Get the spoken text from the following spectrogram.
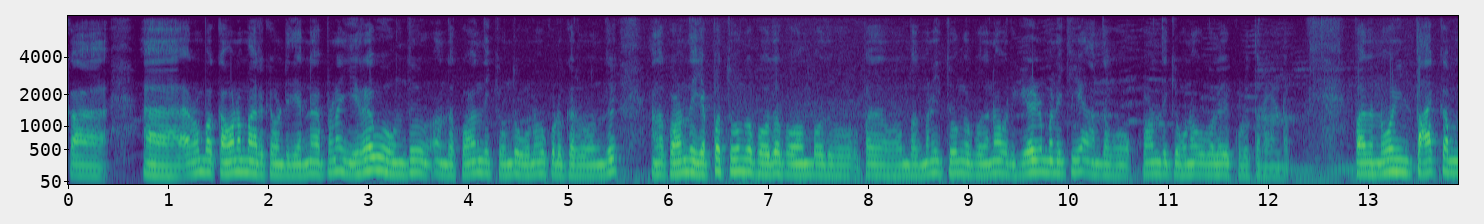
க ரொம்ப கவனமாக இருக்க வேண்டியது என்ன அப்படின்னா இரவு வந்து அந்த குழந்தைக்கு வந்து உணவு கொடுக்கறது வந்து அந்த குழந்தை எப்போ தூங்க போதோ இப்போ ஒம்பது ஒன்பது மணிக்கு தூங்க போகுதுன்னா ஒரு ஏழு மணிக்கு அந்த குழந்தைக்கு உணவுகளை கொடுத்துட வேண்டும். இப்போ அந்த நோயின் தாக்கம்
